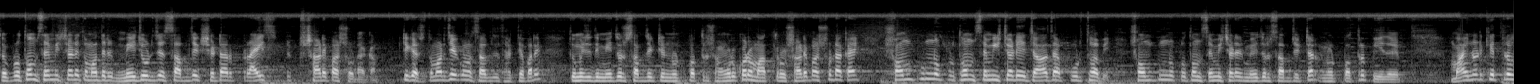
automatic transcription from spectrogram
তো প্রথম সেমিস্টারে তোমাদের মেজর যে সাবজেক্ট সেটার প্রাইস সাড়ে পাঁচশো টাকা। ঠিক আছে, তোমার যে কোনো সাবজেক্ট থাকতে পারে। তুমি যদি মেজর সাবজেক্টের নোটপত্র সংগ্রহ করো মাত্র সাড়ে পাঁচশো টাকায়, সম্পূর্ণ প্রথম সেমিস্টারে যা যা পড়তে হবে, সম্পূর্ণ প্রথম সেমিস্টারের মেজর সাবজেক্টটার নোটপত্র পেয়ে যাবে। মাইনর ক্ষেত্রেও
